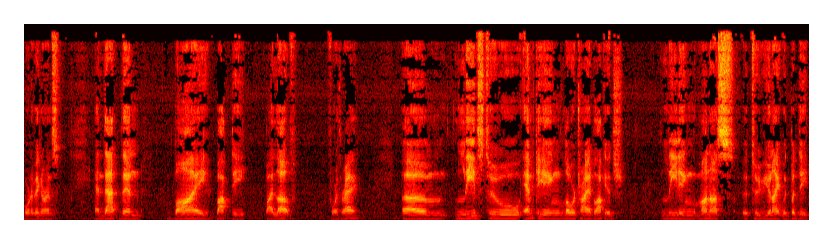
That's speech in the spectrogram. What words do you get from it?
born of ignorance and that then by bhakti by love fourth ray, um, leads to emptying lower triad blockage, leading manas to unite with buddhi,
